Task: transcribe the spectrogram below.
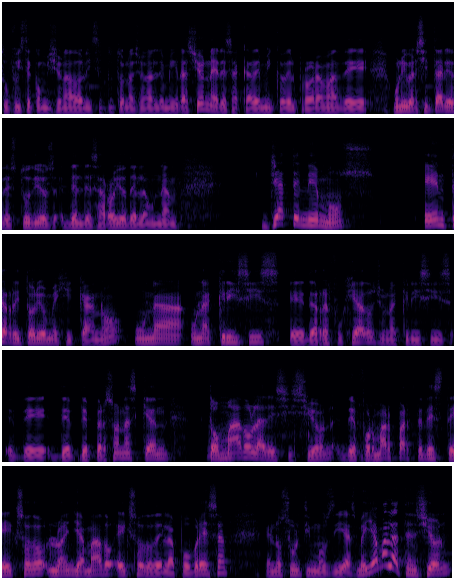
Tú fuiste comisionado del Instituto Nacional de Migración, eres académico del programa de universitario de estudios del desarrollo de la UNAM. Ya tenemos en territorio mexicano una, una crisis eh, de refugiados y una crisis de, de, personas que han tomado la decisión de formar parte de este éxodo, lo han llamado éxodo de la pobreza en los últimos días. Me llama la atención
